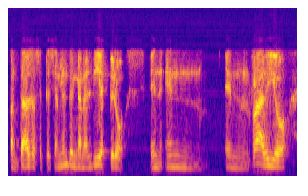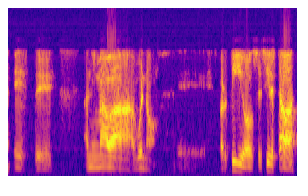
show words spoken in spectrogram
pantallas, especialmente en Canal 10, pero en, en, radio, este, animaba, bueno, eh, partidos, es decir, estaba,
